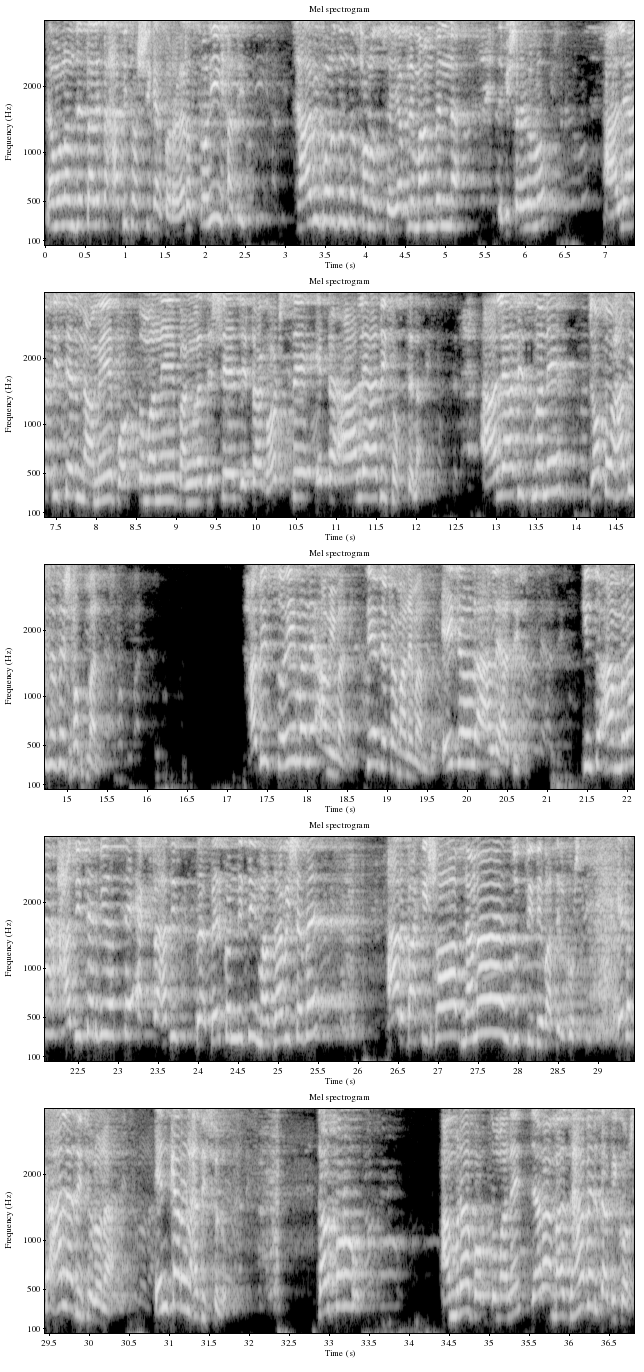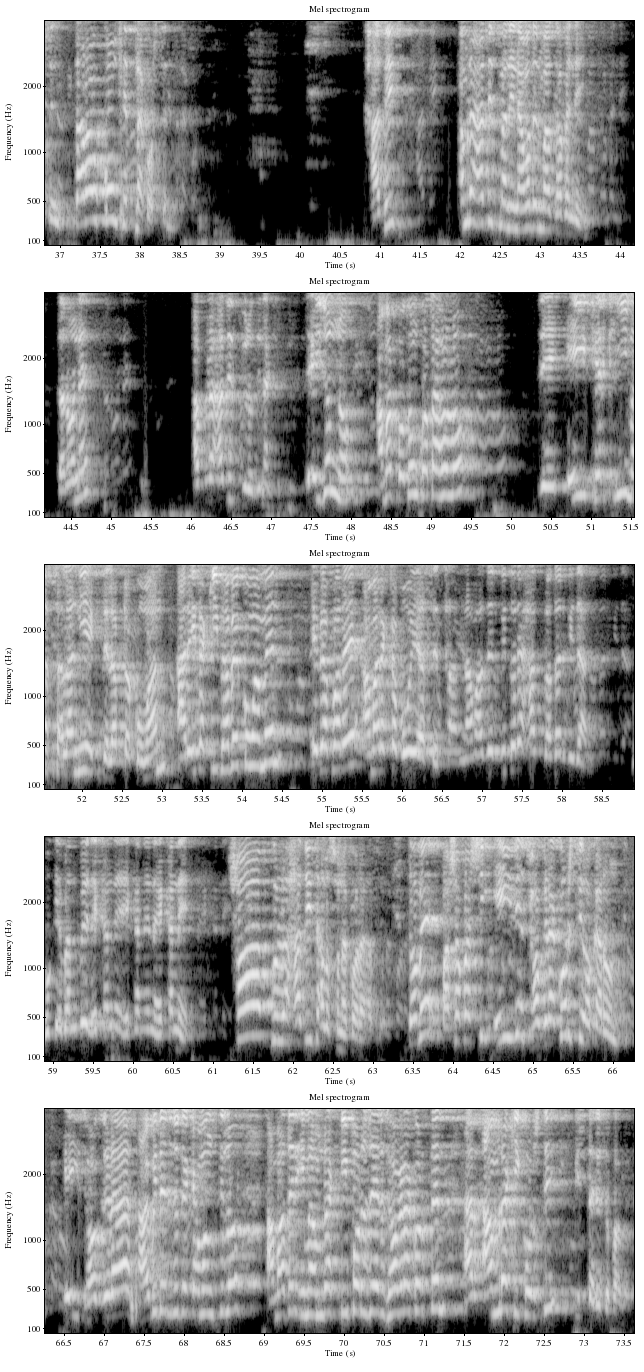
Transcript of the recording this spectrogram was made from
তা বললাম যে, তাহলে তো হাদিস অস্বীকার করার এটা সহি হাদিস। সাহাবি পর্যন্ত সনদ সহি আপনি মানবেন না। এ বিষয় হলো, আলে হাদিসের নামে বর্তমানে বাংলাদেশে যেটা ঘটছে, এটা আলে হাদিস হচ্ছে না। আলে হাদিস মানে যত হাদিস আছে সব মানে। হাদিস সহি মানে আমি মানি, যে যেটা মানে মানবে। এইটা হলো আলে হাদিস। কিন্তু আমরা হাদিসের বিরুদ্ধে একটা হাদিস বের করে নিছি মাঝহাব হিসেবে, আর বাকি সব নানান যুক্তি দিয়ে বাতিল করছি। এটা তো আহলে হাদিস হলো না, এনকারুল হাদিস হলো। তারপরও আমরা বর্তমানে যারা মাঝহাবের দাবি করছেন, তারাও কম ফিতনা করছেন। হাদিস, আমরা হাদিস মানি না, আমাদের মাঝহাবে নেই। তার মানে আপনার হাদিস বিরোধী নাকি? এই জন্য আমার প্রথম কথা হলো যে এই ফেকহি মাসালা নিয়ে একতেলাপটা কমান। আর এটা কীভাবে কমাবেন? এ ব্যাপারে আমার একটা বই আছে নামাজের ভিতরে হাত বাঁধার বিধান। বুকে বাঁধবেন, এখানে এখানে, না এখানে। সবগুলো হাদিস আলোচনা করা আছে। তবে পাশাপাশি এই যে ঝগড়া করছি অকারণ, এই ঝগড়া সাহাবিদের যুগে কেমন ছিল? আমাদের ইমামরা কি পর্যায়ের ঝগড়া করতেন? আর আমরা কি করছি? বিস্তারিত পাবেন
